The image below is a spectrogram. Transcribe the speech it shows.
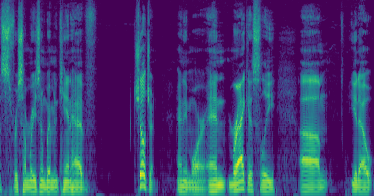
for some reason women can't have children anymore, and miraculously, um, you know,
